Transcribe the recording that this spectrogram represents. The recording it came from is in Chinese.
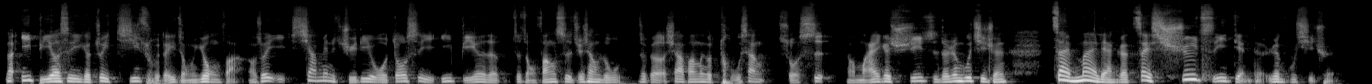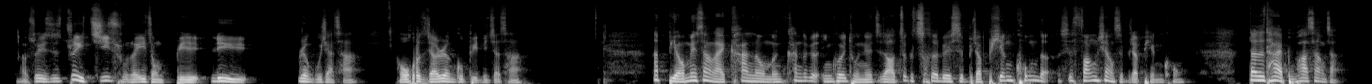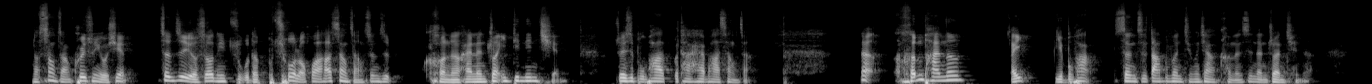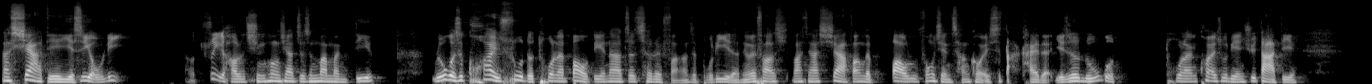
那一比二是一个最基础的一种用法啊，所以下面的举例我都是以一比二的这种方式，就像如这个下方那个图上所示啊，买一个虚值的认沽期权，再卖两个再虚值一点的认沽期权啊，所以是最基础的一种比例认沽价差，或或者叫认沽比例价差。那表面上来看呢，我们看这个盈亏图，你就知道这个策略是比较偏空的，是方向是比较偏空，但是它也不怕上涨。那上涨亏损有限，甚至有时候你组的不错的话，它上涨甚至可能还能赚一点点钱，所以是不怕，不太害怕上涨。那横盘呢？哎，也不怕，甚至大部分情况下可能是能赚钱的。那下跌也是有利啊，最好的情况下就是慢慢跌。如果是快速的突然暴跌，那这策略反而是不利的。你会发发现它下方的暴露风险敞口也是打开的，也就是如果突然快速连续大跌，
